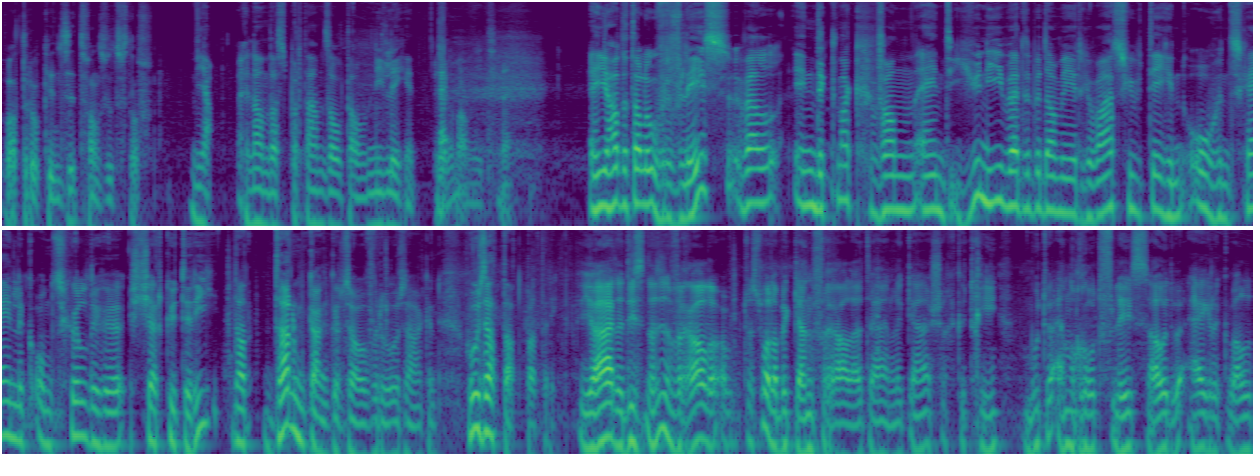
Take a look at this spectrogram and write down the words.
wat er ook in zit van zoetstof. Ja, en aan dat aspartaam zal het al niet liggen. Helemaal niet. Nee. En je had het al over vlees. Wel, in de knak van eind juni werden we dan weer gewaarschuwd tegen ogenschijnlijk onschuldige charcuterie dat darmkanker zou veroorzaken. Hoe zat dat, Patrick? Ja, dat is, dat is een verhaal, dat is wel een bekend verhaal uiteindelijk. Hè. Charcuterie moeten en rood vlees zouden we eigenlijk wel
